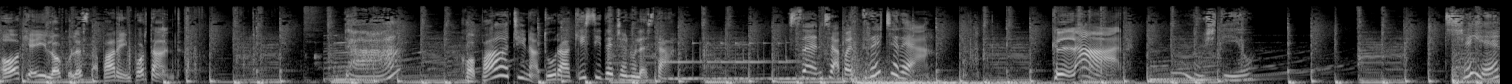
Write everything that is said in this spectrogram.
Ok, locul ăsta pare important Da? Copaci, natura, chestii de genul ăsta Să înceapă trecerea! Clar! Nu știu Ce e?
